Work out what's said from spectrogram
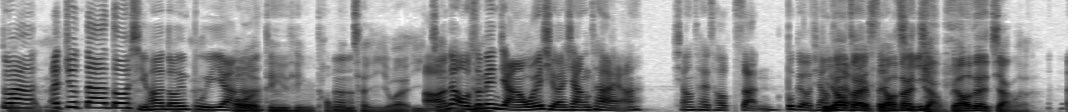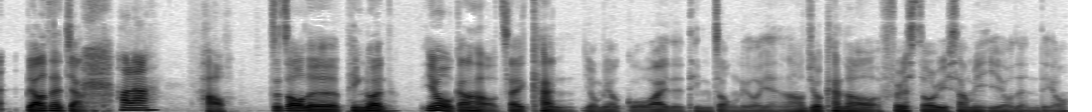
对啊，啊，就大家都喜欢的东西不一样、啊，偶尔听一听同温层以外的意见。好，那我顺便讲啊，我也喜欢香菜啊，香菜超赞，不给我香菜，不要再不要再讲，不要再讲了，不要再讲。好啦，好，这周的评论。因为我刚好在看有没有国外的听众留言，然后就看到 First Story 上面也有人留，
